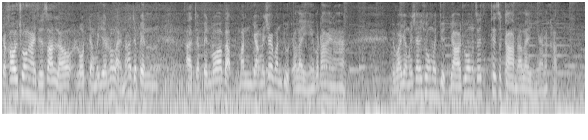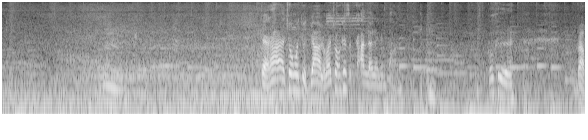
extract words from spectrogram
จะเข้าช่วงไฮซีซั่นแล้วรถยังไม่เยอะเท่าไหร่น่าจะเป็นอาจจะเป็นเพราะว่าแบบมันยังไม่ใช่วันหยุดอะไรอย่างเงี้ยก็ได้นะฮะหรือว่ายังไม่ใช่ช่วงวันหยุดยาวช่วงเทศกาลอะไรอย่างเงี้ยนะครับ อืม แต่ถ้าช่วงวันหยุดยาวหรือว่าช่วงเทศกาลอะไรต่างๆก็คือแบบ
